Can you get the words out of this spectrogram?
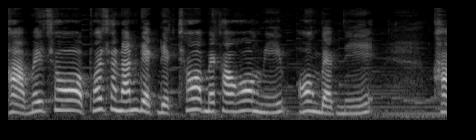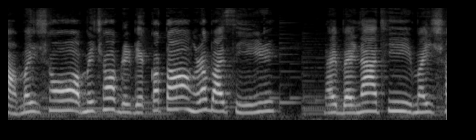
ค่ะไม่ชอบ เพราะฉะนั้นเด็กๆชอบไหมคะห้องนี้ห้องแบบนี้ ค่ะไม่ชอบไม่ชอบเด็ก ๆ ก็ต้องระบายสีในใบหน้าที่ไม่ช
